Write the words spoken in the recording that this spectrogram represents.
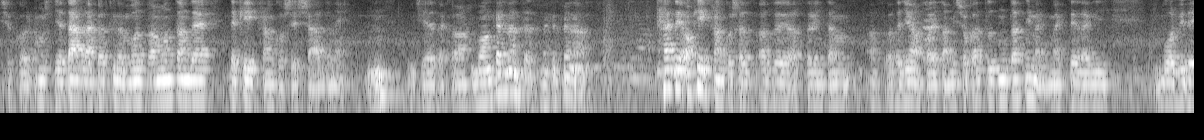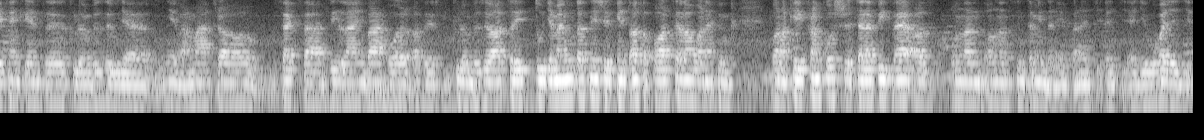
és akkor most ugye a táblákat külön bontva mondtam, de, de kék frankos és chardonnay. Mm. Úgyhogy ezek a... Van kedvenced? Neked például? Hát a kék frankos az, az, az szerintem az, az egy olyan fajta, ami sokat tud mutatni, meg, meg tényleg így borvidékenként különböző, ugye nyilván Mátra, Szexár, Villány, bárhol azért különböző arcait tudja megmutatni, és egyébként az a parcella, ahol nekünk van a kékfrankos telepítve, az onnan, onnan szinte minden évben egy, egy, egy jó, vagy egy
